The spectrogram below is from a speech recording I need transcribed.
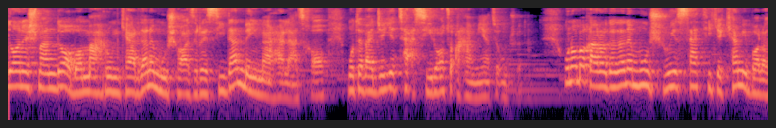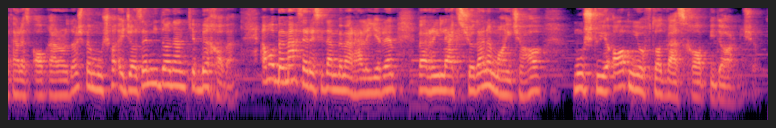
دانشمندا با محروم کردن موش از رسیدن به این مرحله از خواب متوجه تأثیرات و اهمیت اون شدن. اونا با قرار دادن موش روی سطحی که کمی بالاتر از آب قرار داشت به موشها اجازه می‌دادند که بخوابند. اما به محض رسیدن به مرحله رم و ریلکس شدن ماهیچه ها موش توی آب میافتاد و از خواب بیدار می‌شد.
